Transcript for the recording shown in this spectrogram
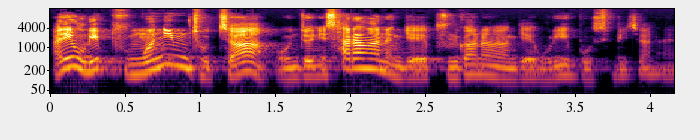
아니 우리 부모님조차 온전히 사랑하는 게 불가능한 게 우리 모습이잖아요.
